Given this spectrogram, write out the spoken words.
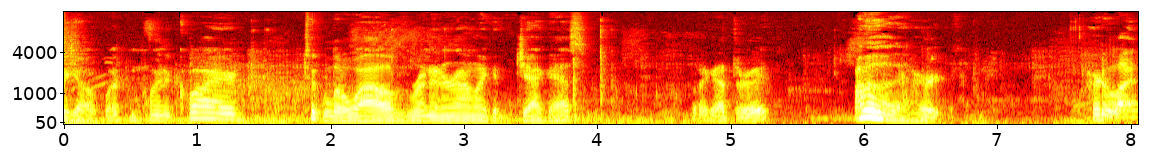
we go. Weapon point acquired. Took a little while running around like a jackass, but I got through it. Oh, that hurt. Hurt a lot.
